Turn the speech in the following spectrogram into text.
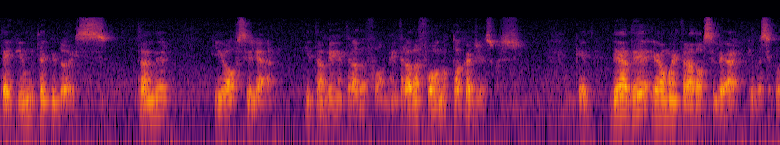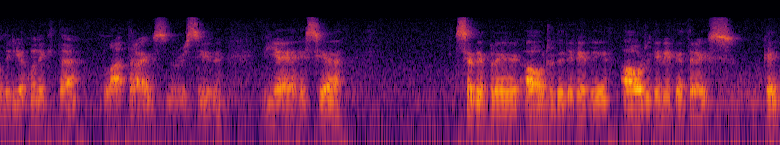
tape 1, tape 2, tuner e auxiliar. E também entrada fono. Entrada fono toca discos. ok? DAD é uma entrada auxiliar que você poderia conectar lá atrás no receiver via RCA, CD player, áudio de DVD, áudio de MP3, ok?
